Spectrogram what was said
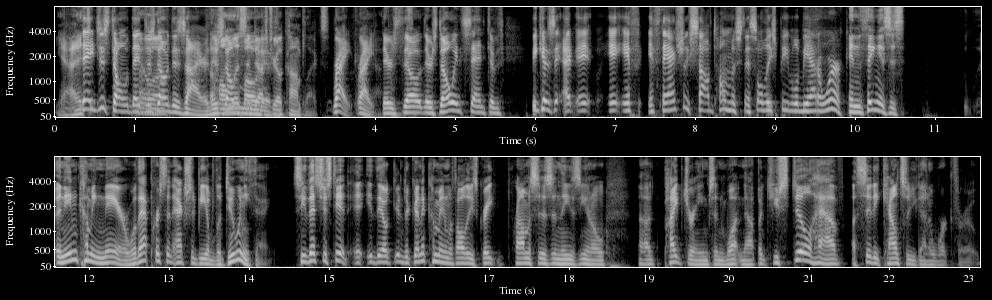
Yeah, They just don't. They, there's Well, no desire. the There's no motive. industrial complex. Right, right. There's no there's no incentive because uh, if if they actually solved homelessness, all these people would be out of work. And the thing is, is an incoming mayor, will that person actually be able to do anything? See, that's just it. It- they're they're going to come in with all these great promises and these, you know, uh, pipe dreams and whatnot, but you still have a city council you got to work through.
